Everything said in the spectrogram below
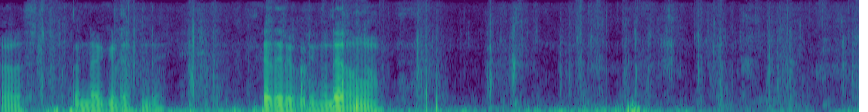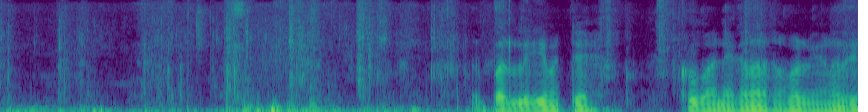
അവിടെ സ്റ്റെപ്പ് ഉണ്ടാക്കിയിട്ടുണ്ട്. കതിരെ കൂടി ഇങ്ങോട്ട് ഇറങ്ങാം. പള്ളി മറ്റേ കുർബാനയൊക്കെ നടക്കുന്ന പള്ളിയാണത്.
